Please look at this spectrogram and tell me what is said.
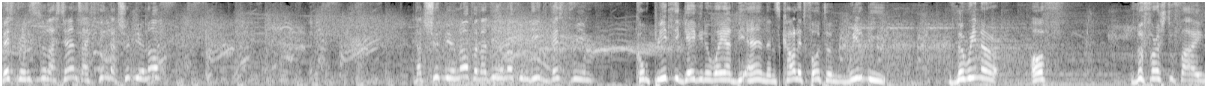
Vesprim, this is your last chance. I think that should be enough. That should be enough, and that is enough indeed. Vesprim completely gave it away at the end, and Scarlet Photon will be the winner of the first to five,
